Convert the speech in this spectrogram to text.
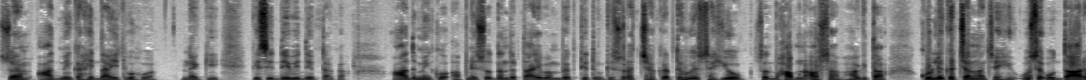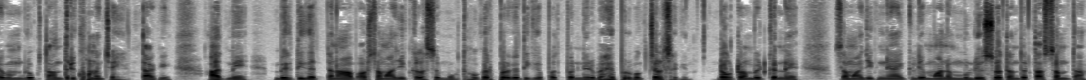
स्वयं आदमी का ही दायित्व हुआ, न कि किसी देवी देवता का। आदमी को अपनी स्वतंत्रता एवं व्यक्तित्व की सुरक्षा करते हुए सहयोग, सद्भावना और सहभागिता को लेकर चलना चाहिए। उसे उदार एवं लोकतांत्रिक होना चाहिए ताकि आदमी व्यक्तिगत तनाव और सामाजिक कल से मुक्त होकर प्रगति के पथ पर निर्भयपूर्वक चल सके। डॉक्टर अंबेडकर ने सामाजिक न्याय के लिए मानव मूल्य, स्वतंत्रता, समता,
